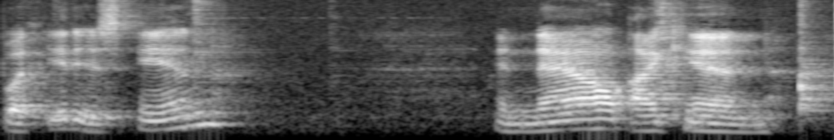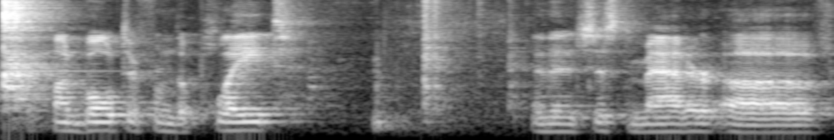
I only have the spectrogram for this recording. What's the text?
but it is in. And now I can unbolt it from the plate. And then it's just a matter of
